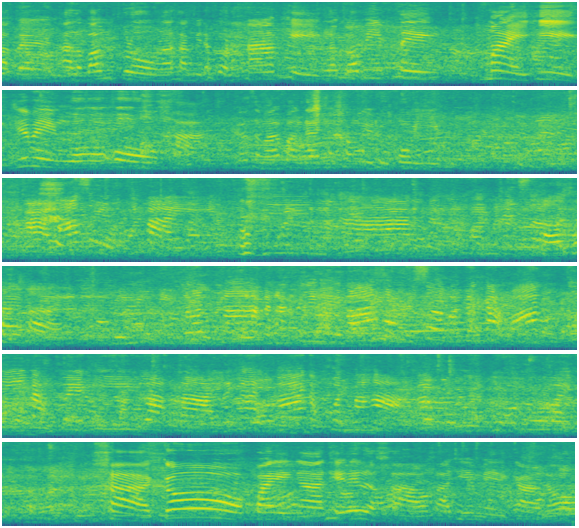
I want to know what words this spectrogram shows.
ค่ะเป็นอัลบั้มโกรงนะคะมีทั้งหมด 5 เพลง แล้วก็มีเพลงใหม่อีกชื่อเพลงโวโอค่ะ ก็สามารถฟังได้ที่ช่อง YouTube โฟยิมอ่าล่าสุดที่ไปที่งานเป็นคอนเสิร์ตอ๋อใช่ค่ะ เลิศมากอันนั้นเป็นยังไงบ้างความรู้สึกมันเป็นแบบว่าที่แบบเวทีหลากหลายและใหญ่มากกับคนมาหาแบบเยอะด้วย ค่ะ ก็ไปงานเทสเดอร์คาวค่ะที่อเมริกาเนาะ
